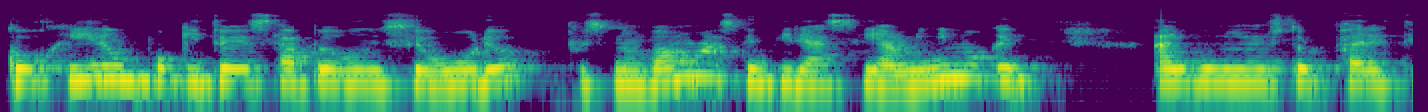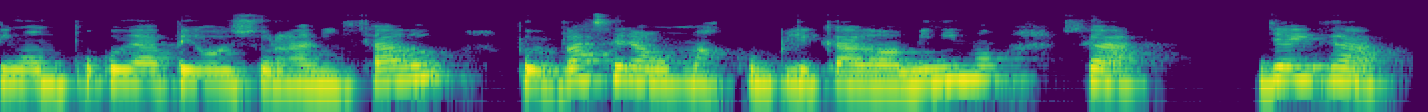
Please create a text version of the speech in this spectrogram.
cogido un poquito de ese apego inseguro, pues nos vamos a sentir así. A mínimo que alguno de nuestros padres tenga un poco de apego desorganizado, pues va a ser aún más complicado. A mínimo, o sea, ya está,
